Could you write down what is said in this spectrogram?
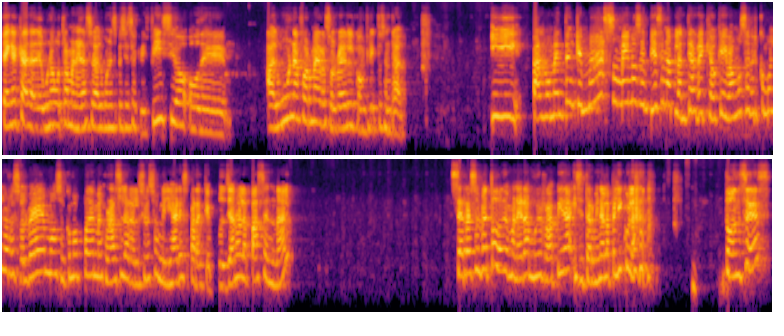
tenga que de una u otra manera hacer alguna especie de sacrificio o de alguna forma de resolver el conflicto central. Y el momento en que más o menos empiecen a plantear de que, ok, vamos a ver cómo lo resolvemos o cómo pueden mejorarse las relaciones familiares para que pues ya no la pasen mal, se resuelve todo de manera muy rápida y se termina la película. Entonces,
